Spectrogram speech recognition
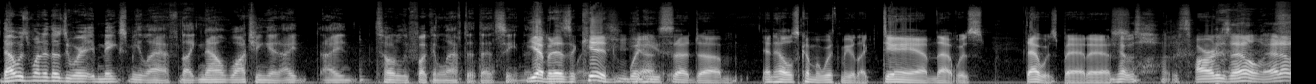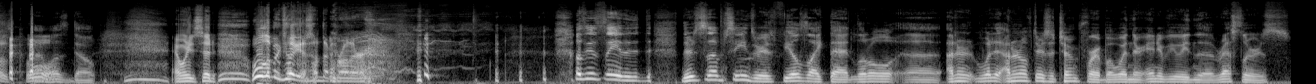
That was one of those where it makes me laugh. Like now watching it, I I totally fucking laughed at that scene. That Yeah, but as a was kid, when Yeah. he said, um, "And hell's coming with me," like, damn, that was that was badass. That was it's hard as hell, man. That was cool. That was dope. And when he said, "Well, let me tell you something, brother," I was gonna say that there's some scenes where it feels like that little. Uh, I don't what I don't know if there's a term for it, but when they're interviewing the wrestlers,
